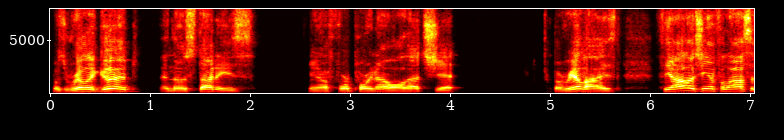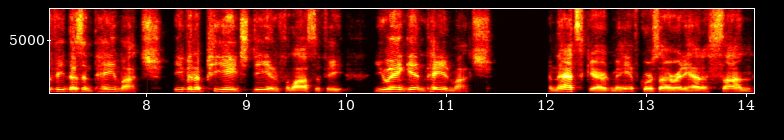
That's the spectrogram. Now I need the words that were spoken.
was really good in those studies, you know, 4.0, all that shit, but realized theology and philosophy doesn't pay much. Even a PhD in philosophy you ain't getting paid much. And that scared me. Of course, I already had a son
